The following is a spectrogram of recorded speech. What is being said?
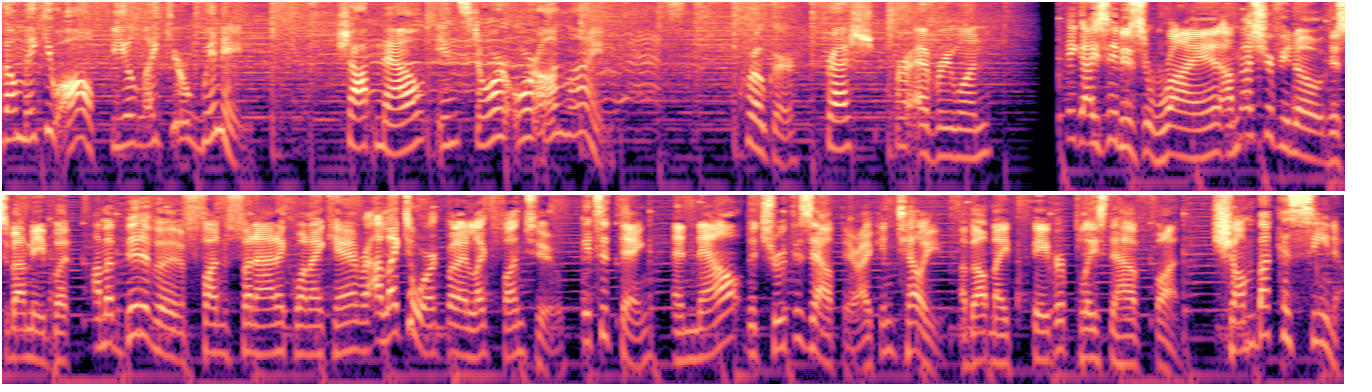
they'll make you all feel like you're winning. Shop now, in store, or online. Kroger, fresh for everyone. Hey guys, it is Ryan. I'm not sure if you know this about me, but I'm a bit of a fun fanatic when I can. I like to work, but I like fun too. It's a thing. And now the truth is out there. I can tell you about my favorite place to have fun Chumba Casino.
